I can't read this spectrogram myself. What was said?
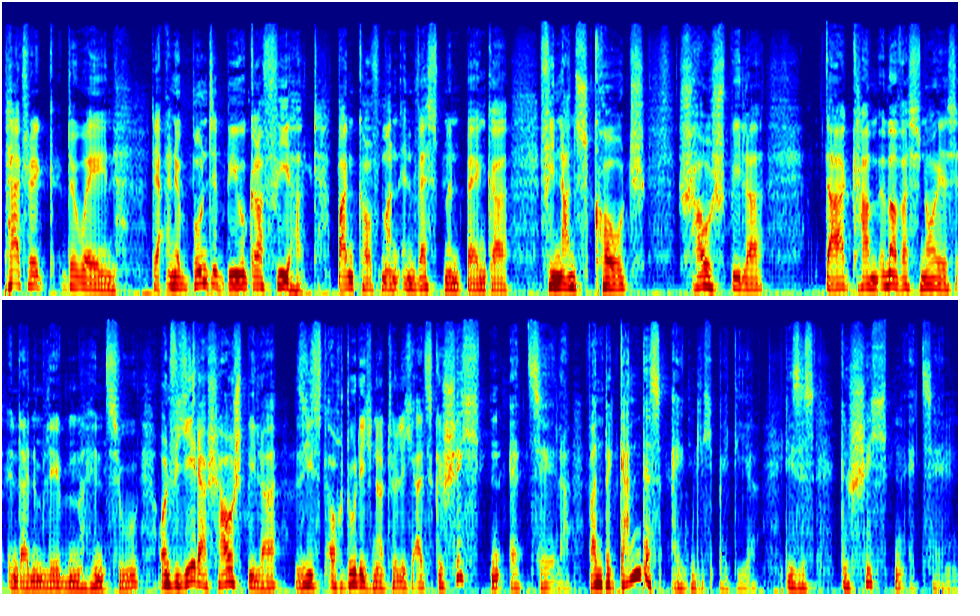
Patrick Dewayne, der eine bunte Biografie hat. Bankkaufmann, Investmentbanker, Finanzcoach, Schauspieler. Da kam immer was Neues in deinem Leben hinzu. Und wie jeder Schauspieler siehst auch du dich natürlich als Geschichtenerzähler. Wann begann das eigentlich bei dir, dieses Geschichtenerzählen?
